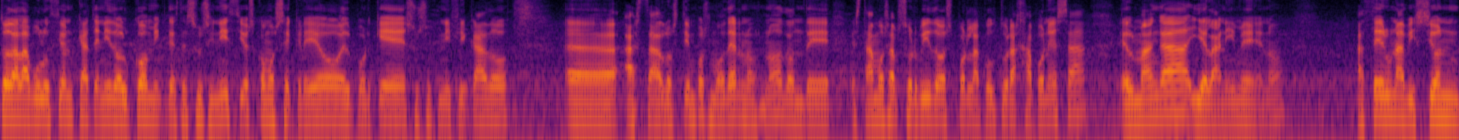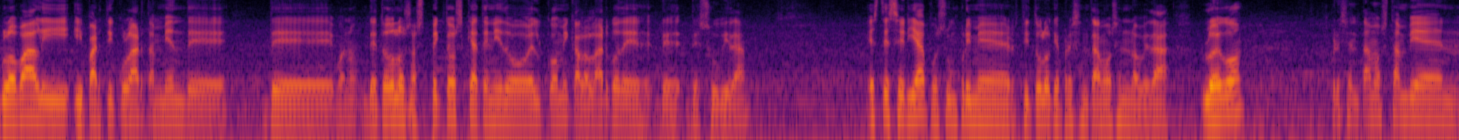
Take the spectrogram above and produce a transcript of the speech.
toda la evolución que ha tenido el cómic desde sus inicios cómo se creó el porqué su significado eh, hasta los tiempos modernos, ¿no? donde estamos absorbidos por la cultura japonesa, el manga y el anime. ¿no? hacer una visión global y, y particular también de, de, bueno, de todos los aspectos que ha tenido el cómic a lo largo de, de- de su vida. Este sería pues un primer título que presentamos en novedad. Luego presentamos también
